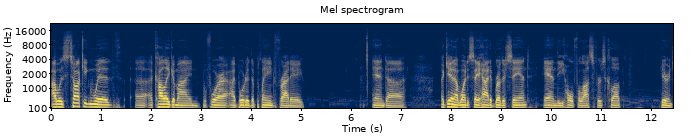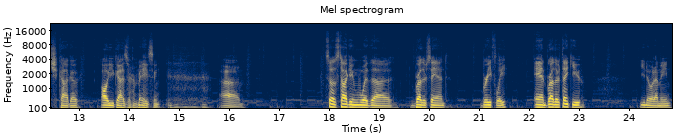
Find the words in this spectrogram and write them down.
I was talking with uh, a colleague of mine before I boarded the plane Friday. And uh, again I wanted to say hi to brother Sand and the whole philosophers club here in Chicago. All you guys are amazing. Um, so I was talking with uh, Brother Sand briefly. And, brother, thank you. You know what I mean.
